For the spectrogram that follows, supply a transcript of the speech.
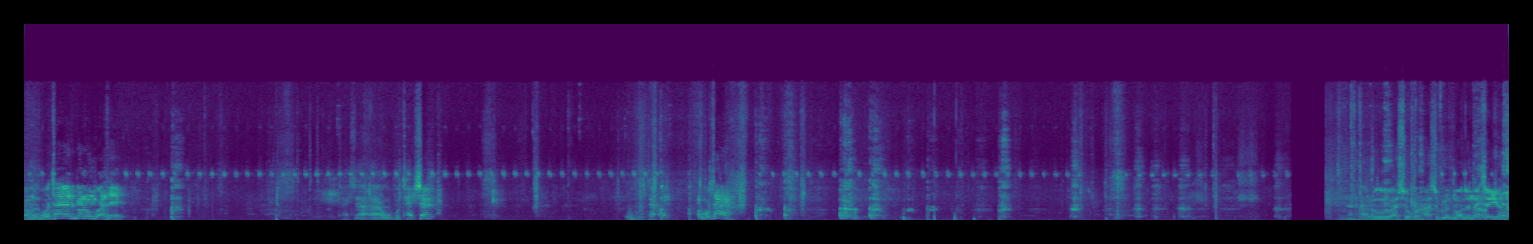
હું પોતા જ બનવું ઊંઘવા થાય છે ઊભું થાય છે ઊભું થાય ઊભું થાય હારું, આ છોકરો આ છોકરો જ મોદું નહીં થઈ ગયો ને?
